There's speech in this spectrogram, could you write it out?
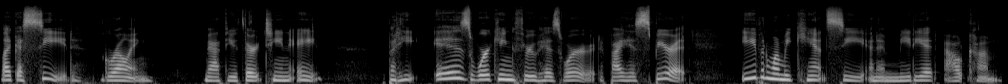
like a seed growing. Matthew 13, 8. But He is working through His Word by His Spirit, even when we can't see an immediate outcome.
